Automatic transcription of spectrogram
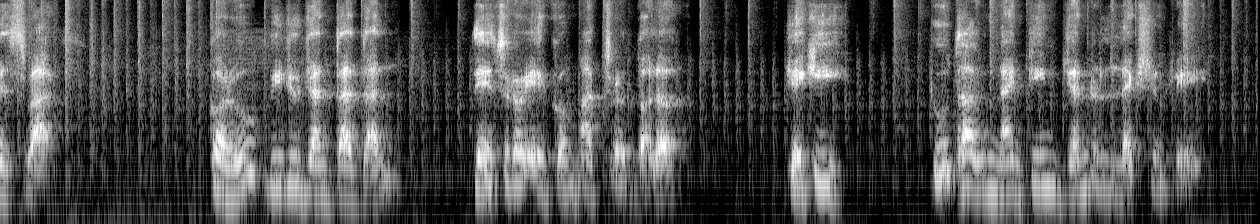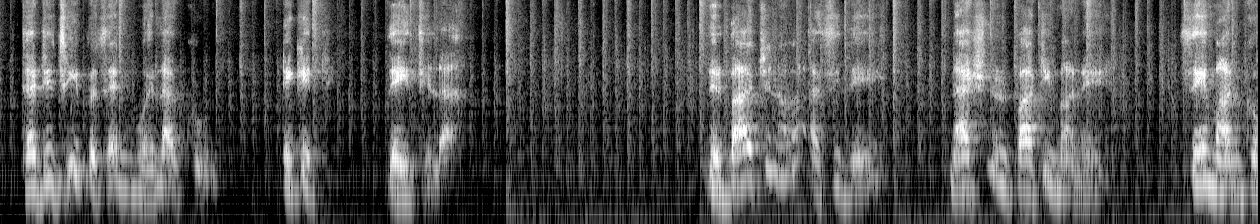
विश्वास करू विजु जनता दल देशर एक मात्र दल जे कि 2019 जनरल इलेक्शन रे 33 परसेंट महिला को टिकट दे निर्वाचन असिदे नेशनल पार्टी माने से मान को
